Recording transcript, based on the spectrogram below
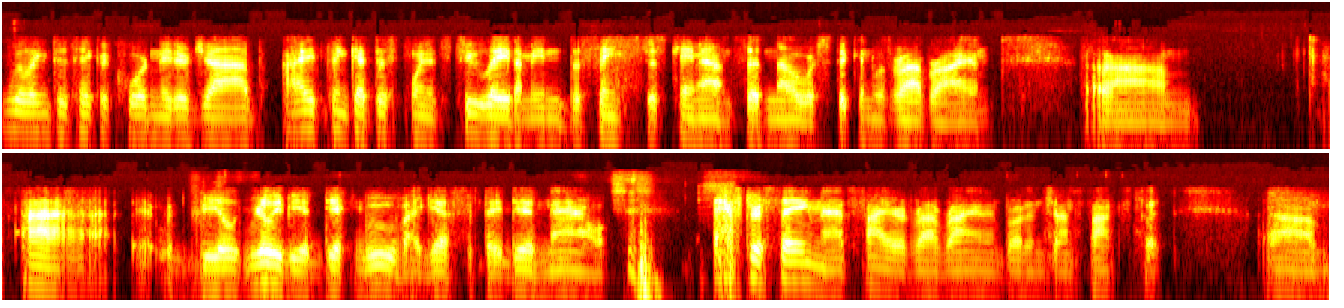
willing to take a coordinator job, I think at this point it's too late. I mean, the Saints just came out and said no, we're sticking with Rob Ryan. Um, uh, it would be really be a dick move, I guess, if they did now. After saying that, fired Rob Ryan and brought in John Fox. But, um,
